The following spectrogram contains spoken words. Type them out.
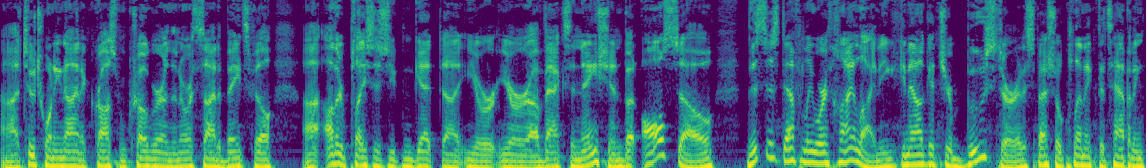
uh, 229 across from Kroger on the north side of Batesville. Uh, other places you can get your your vaccination, but also this is definitely worth highlighting. You can now get your booster at a special clinic that's happening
